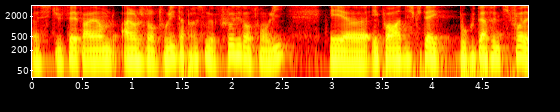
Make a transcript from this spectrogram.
Euh, si tu fais par exemple allongé dans ton lit, tu as l'impression de flotter dans ton lit. Et, euh, et, pour avoir discuté avec beaucoup de personnes qui font de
